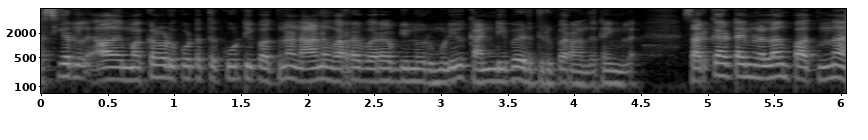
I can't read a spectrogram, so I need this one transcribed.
ரசிகர்கள் மக்களோட கூட்டத்தை கூட்டி பார்த்தோன்னா நானும் வர்றேன் பாரு அப்படின்னு ஒரு முடிவு கண்டிப்பாக எடுத்துருப்பார் அந்த டைமில் சர்க்கார் டைம்லலாம் பார்த்தோன்னா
